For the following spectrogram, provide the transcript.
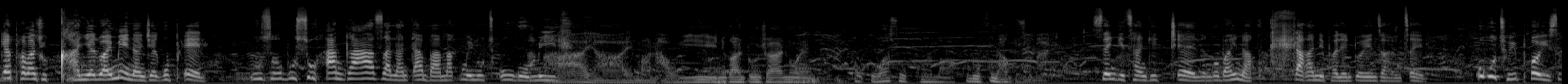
Kepha manje uqhanyelwa yimina nje kuphela. Uzobe usuhangaza la ntambama kumina uthi ungomile. hayi hayi man hawuyini kanti unjani wena wasukhuluma kakhulu ufuna kuzobani Sengithi angikutshele ngoba inakho ukuhlakanipha lento oyenzayo insele. Ukuthi uyiphoyisa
